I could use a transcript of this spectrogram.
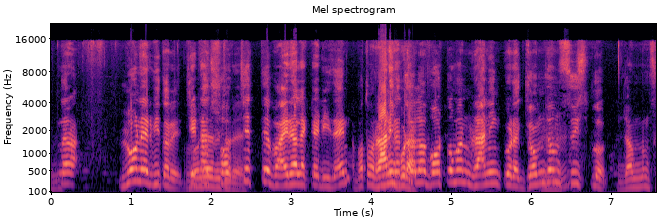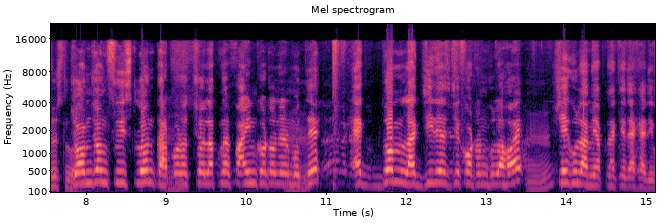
আপনার লোনের ভিতরে যেটা সবচেয়ে ভাইরাল একটা ডিজাইন রানিং বর্তমান running product Zamzam Swiss lawn Zamzam Swiss lawn Zamzam Swiss lawn তারপর হচ্ছে হলো আপনার ফাইন কটনের মধ্যে একদম লাক্সারিয়াস যে কটনগুলো হয় সেগুলো আমি আপনাকে দেখা দিব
